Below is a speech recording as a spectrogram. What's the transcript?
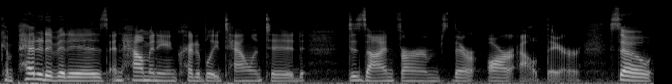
competitive it is and how many incredibly talented design firms there are out there. So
